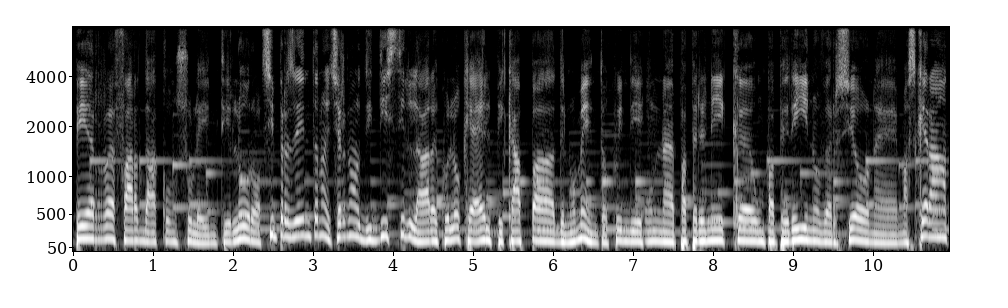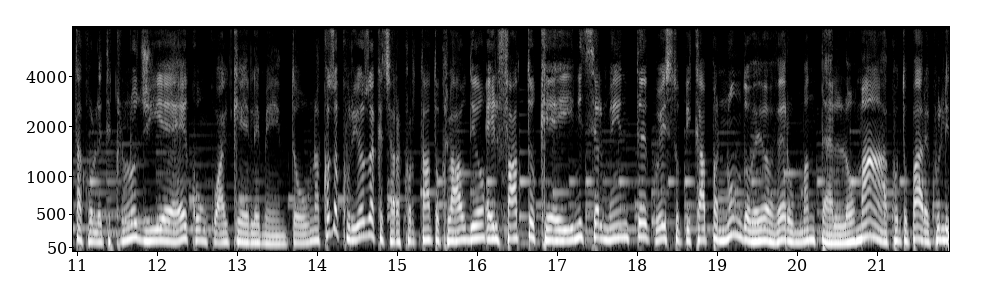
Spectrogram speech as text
per far da consulenti. Loro si presentano e cercano di distillare quello che è il PK del momento, quindi un Paperinic, un Paperino versione mascherata con le tecnologie e con qualche elemento. Una cosa curiosa che ci ha raccontato Claudio è il fatto che inizialmente questo PK non doveva avere un mantello, ma a quanto pare quelli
